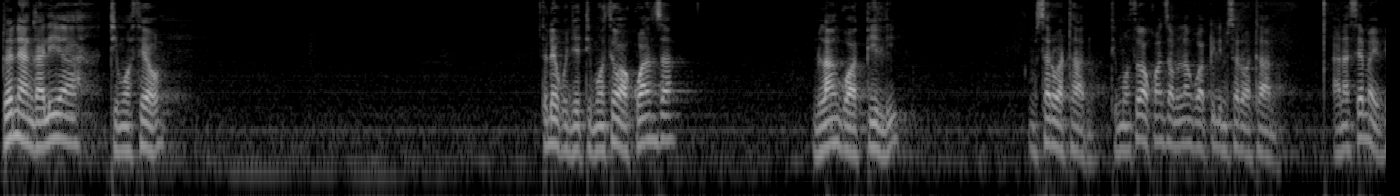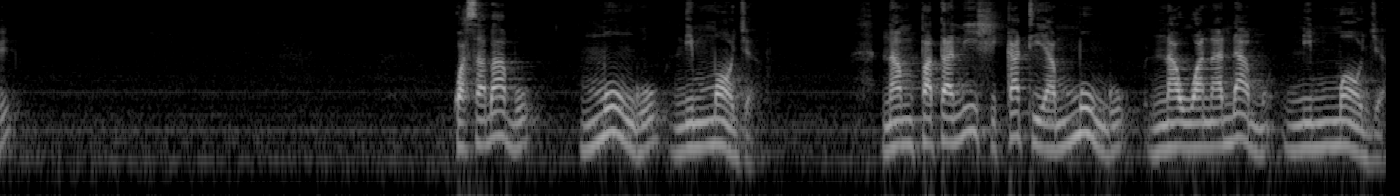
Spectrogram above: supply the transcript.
Twende angalia timotheo. Tende kwenye timotheo wa kwanza mlango wa pili mstari wa tano. Timotheo wa kwanza mlango wa pili mstari wa tano. Anasema hivi. Kwa sababu mungu ni mmoja na mpatanishi kati ya mungu na wanadamu ni mmoja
